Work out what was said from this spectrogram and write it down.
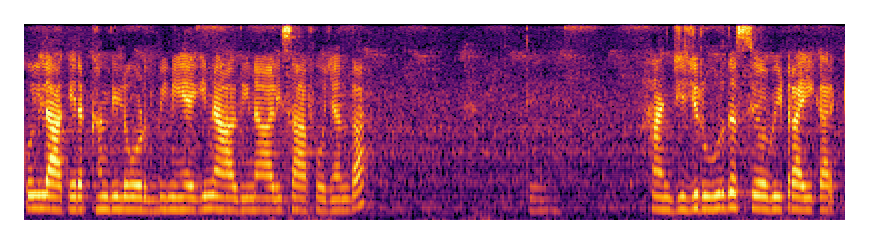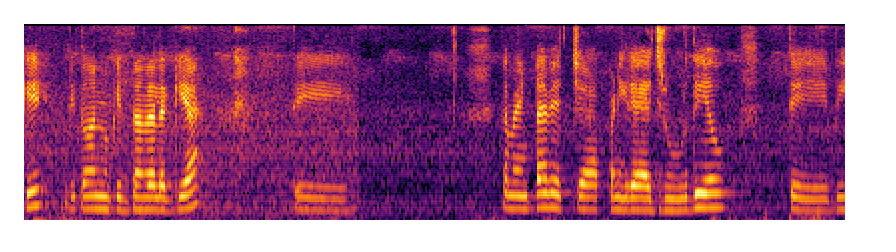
ਕੋਈ ਲਾ ਕੇ ਰੱਖਣ ਦੀ ਲੋੜ ਵੀ ਨਹੀਂ ਹੈਗੀ, ਨਾਲ ਦੀ ਨਾਲ ਹੀ ਸਾਫ਼ ਹੋ ਜਾਂਦਾ। ਤੇ ਹਾਂਜੀ, ਜਰੂਰ ਦੱਸਿਓ ਵੀ ਟਰਾਈ ਕਰਕੇ ਵੀ ਤੁਹਾਨੂੰ ਕਿੱਦਾਂ ਦਾ ਲੱਗਿਆ। ਤੇ ਕਮੈਂਟਾਂ ਵਿੱਚ ਆਪਣੀ ਰਾਏ ਜਰੂਰ ਦਿਓ ਤੇ ਵੀ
